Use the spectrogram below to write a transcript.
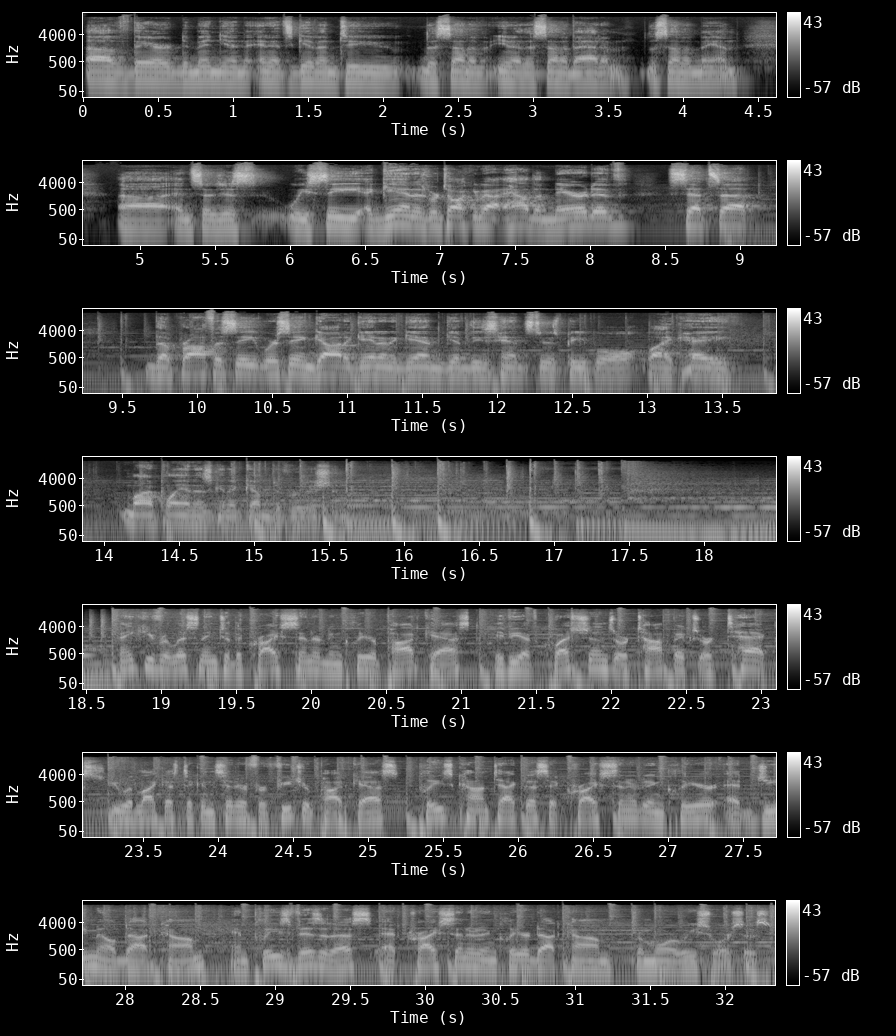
of their dominion and it's given to the son of you know the son of adam the son of man uh, and so just we see again as we're talking about how the narrative sets up the prophecy. We're seeing God again and again give these hints to his people like, hey, my plan is going to come to fruition. Thank you for listening to the Christ Centered and Clear podcast. If you have questions or topics or texts you would like us to consider for future podcasts, please contact us at christcenteredandclear at gmail.com and please visit us at christcenteredandclear.com for more resources.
